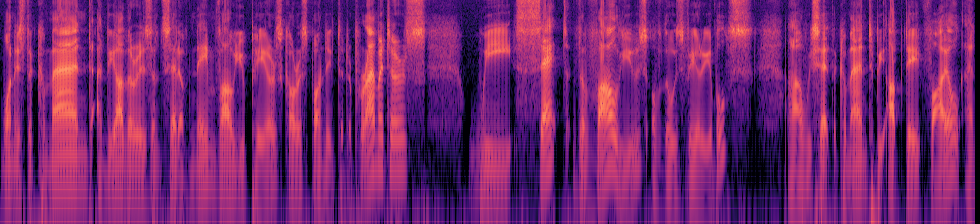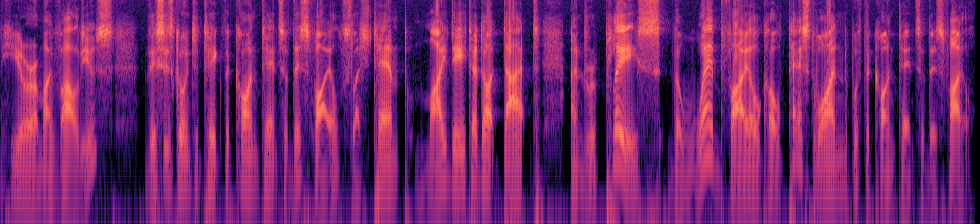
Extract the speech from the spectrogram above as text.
One is the command and the other is a set of name value pairs corresponding to the parameters. We set the values of those variables. Uh, we set the command to be update file and here are my values. This is going to take the contents of this file slash temp mydata.dat and replace the web file called test1 with the contents of this file.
